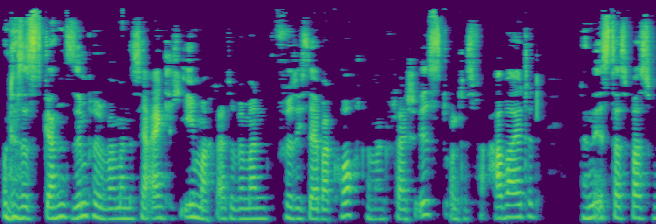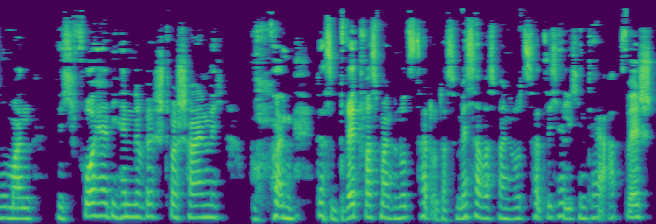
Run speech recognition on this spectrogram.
Und das ist ganz simpel, weil man es ja eigentlich eh macht. Also wenn man für sich selber kocht, wenn man Fleisch isst und es verarbeitet, dann ist das was, wo man sich vorher die Hände wäscht wahrscheinlich, wo man das Brett, was man genutzt hat und das Messer, was man genutzt hat, sicherlich hinterher abwäscht,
